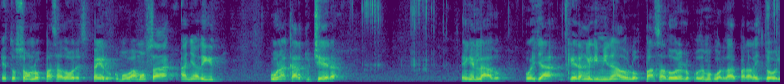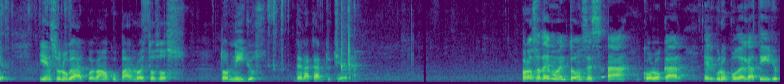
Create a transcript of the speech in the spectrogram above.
Estos son los pasadores, pero como vamos a añadir una cartuchera en el lado, pues ya quedan eliminados los pasadores, los podemos guardar para la historia y en su lugar pues van a ocuparlo estos dos tornillos de la cartuchera. Procedemos entonces a colocar el grupo del gatillo.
